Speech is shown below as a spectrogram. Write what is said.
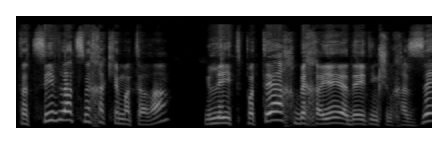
תציב לעצמך כמטרה להתפתח בחיי ה dating שלך, זה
